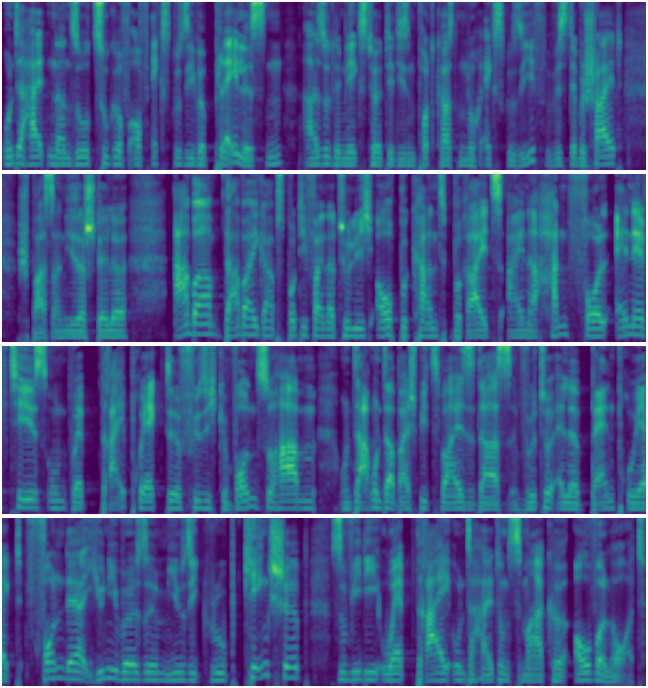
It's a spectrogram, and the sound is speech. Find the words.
und erhalten dann so Zugriff auf exklusive Playlisten. Also demnächst hört ihr diesen Podcast nur noch exklusiv. Wisst ihr Bescheid? Spaß an dieser Stelle. Aber dabei gab Spotify natürlich auch bekannt, bereits eine Handvoll NFTs und Web3-Projekte für sich gewonnen zu haben und darunter beispielsweise das virtuelle Bandprojekt von der Universal Music Group Group Kingship sowie die Web3 Unterhaltungsmarke Overlord.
